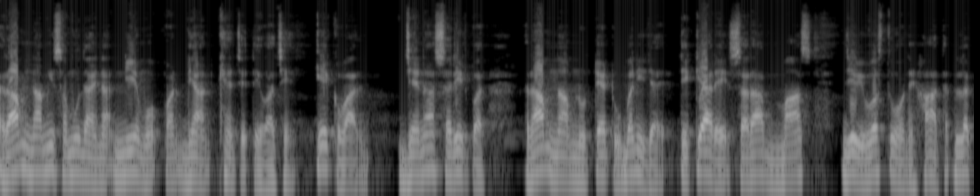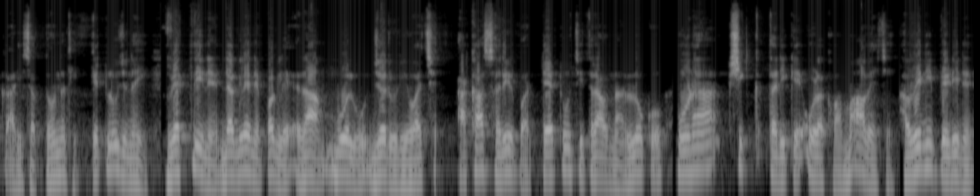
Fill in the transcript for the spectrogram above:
રામ નામી સમુદાયના નિયમો પણ ધ્યાન ખેંચે તેવા છે. એકવાર જેના શરીર પર રામ નામનું ટેટુ બની જાય, તે ક્યારેય શરાબ, માંસ જેવી વસ્તુઓને હાથ લગાડી શકતો નથી. એટલું જ નહીં, વ્યક્તિને ડગલે ને પગલે રામ બોલવું જરૂરી હોય છે. આખા શરીર પર ટેટુ ચિતરાવનાર લોકો પૂર્ણાક્ષિક તરીકે ઓળખવામાં આવે છે. હવેની પેઢીને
